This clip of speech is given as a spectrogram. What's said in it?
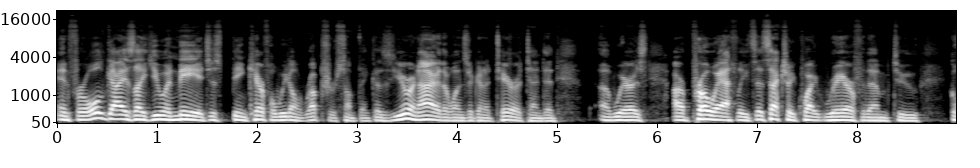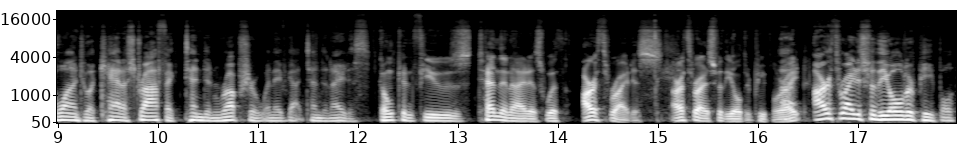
And for old guys like you and me, it's just being careful we don't rupture something because you and I are the ones that are going to tear a tendon. Uh, whereas our pro athletes, it's actually quite rare for them to go on to a catastrophic tendon rupture when they've got tendonitis. Don't confuse tendonitis with arthritis. Arthritis for the older people, right? Uh, arthritis for the older people.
